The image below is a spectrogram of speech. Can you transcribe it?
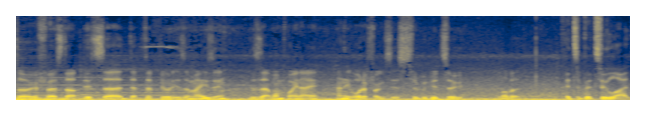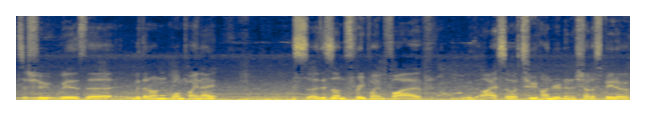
So first up this uh, depth of field is amazing. This is at 1.8 and the autofocus is super good too. Love it. It's a bit too light to shoot with uh, with it on 1.8 so this is on 3.5 with ISO of 200 and a shutter speed of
